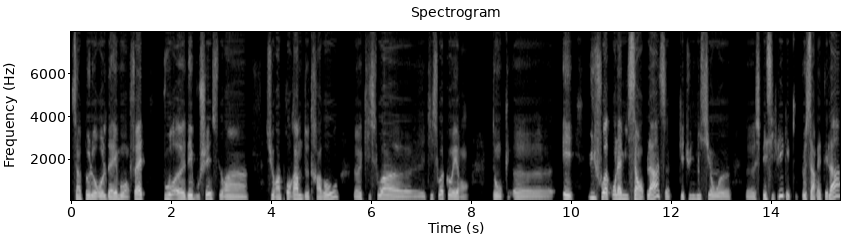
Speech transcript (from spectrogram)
c'est un peu le rôle d'AMO en fait, pour euh, déboucher sur un, sur un programme de travaux qui, soit, qui soit cohérent. Donc, euh, et une fois qu'on a mis ça en place, qui est une mission euh, euh, spécifique et qui peut s'arrêter là,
